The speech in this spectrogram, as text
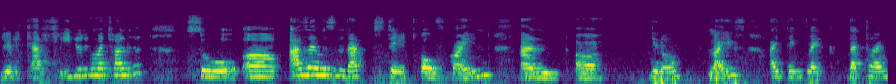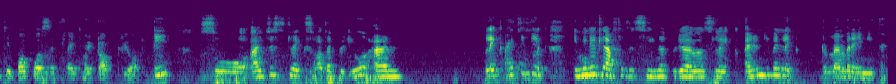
really carefree during my childhood so uh, as i was in that state of mind and uh, you know life i think like that time k-pop wasn't like my top priority. So i just like saw that video and like i think like immediately after this seeing that video i was like i didn't even like remember anything.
